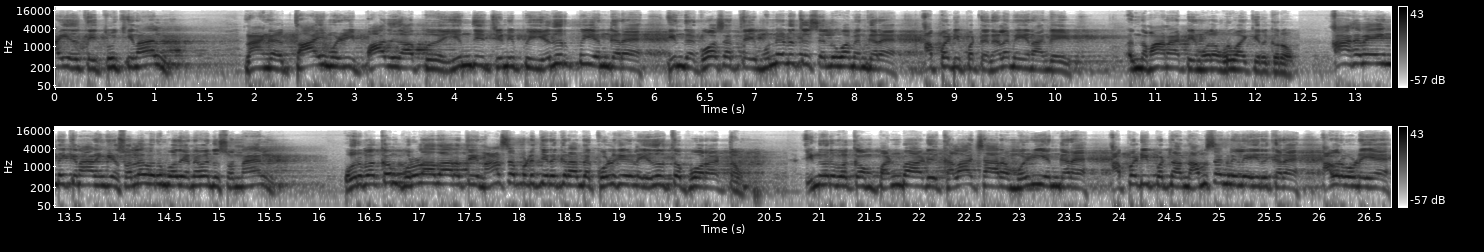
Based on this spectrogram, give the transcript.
ஆயுதத்தை தூக்கினால் நாங்கள் தாய்மொழி பாதுகாப்பு இந்தி திணிப்பு எதிர்ப்பு என்கிற இந்த கோஷத்தை முன்னெடுத்து செல்லுவோம் என்கிற அப்படிப்பட்ட நிலைமையை நாங்கள் இந்த மாநாட்டின் மூலம் உருவாக்கி இருக்கிறோம் ஆகவே இன்றைக்கு நான் இங்கே சொல்ல விரும்புவது என்னவென்று சொன்னால் ஒரு பக்கம் பொருளாதாரத்தை நாசப்படுத்தி இருக்கிற அந்த கொள்கைகளை எதிர்த்த போராட்டம் இன்னொரு பக்கம் பண்பாடு கலாச்சாரம் மொழி என்கிற அப்படிப்பட்ட அந்த அம்சங்களிலே இருக்கிற அவர்களுடைய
